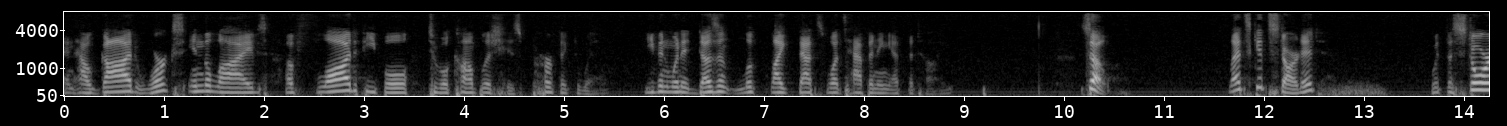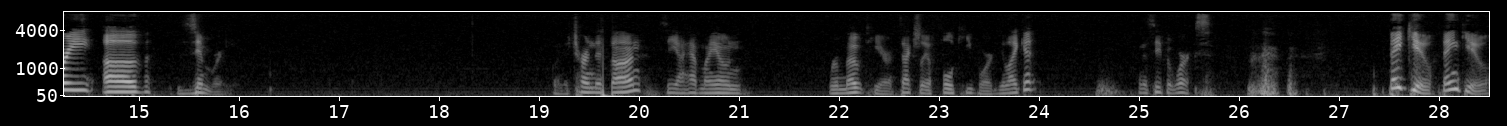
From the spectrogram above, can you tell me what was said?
and how God works in the lives of flawed people to accomplish his perfect will even when it doesn't look like that's what's happening at the time. So, let's get started with the story of Zimri. I'm going to turn this on. See, I have my own remote here. It's actually a full keyboard. You like it? I'm going to see if it works. thank you, thank you.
